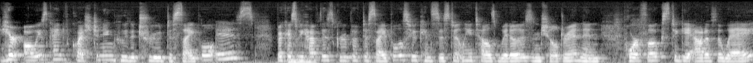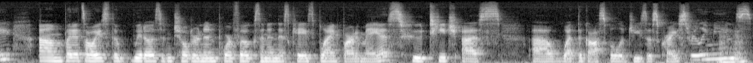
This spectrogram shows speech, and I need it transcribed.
you're always kind of questioning who the true disciple is because we have this group of disciples who consistently tells widows and children and poor folks to get out of the way um, but it's always the widows and children and poor folks and in this case blind bartimaeus who teach us uh, what the gospel of jesus christ really means.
